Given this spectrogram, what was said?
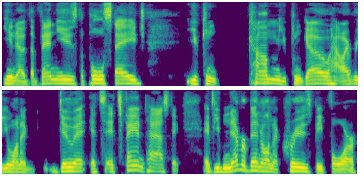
you know, the venues, the pool stage. You can come, you can go however you want to do it. It's, it's fantastic. If you've never been on a cruise before,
